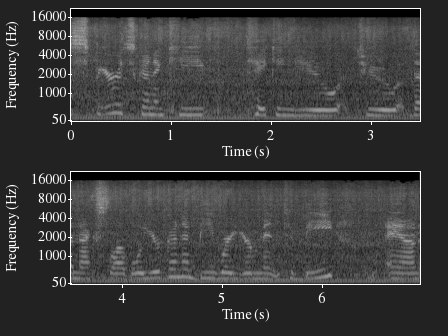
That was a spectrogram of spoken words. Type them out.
Spirit's going to keep taking you to the next level. You're going to be where you're meant to be and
